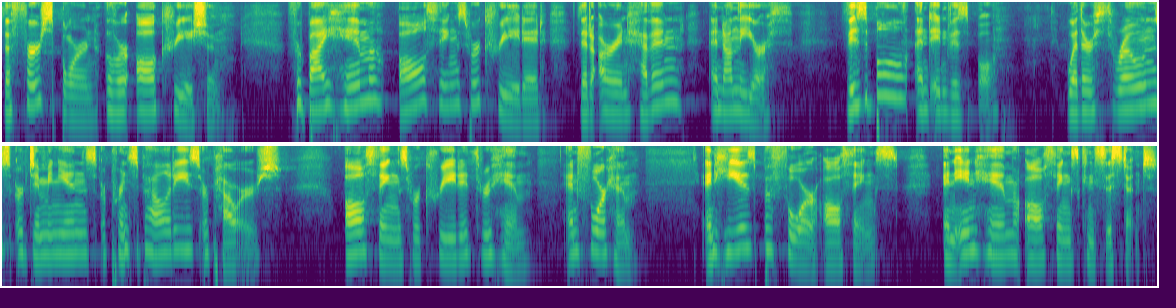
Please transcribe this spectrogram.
the firstborn over all creation. For by him all things were created that are in heaven and on the earth visible and invisible, whether thrones or dominions or principalities or powers. All things were created through him and for him, and he is before all things, and in him all things consistent.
